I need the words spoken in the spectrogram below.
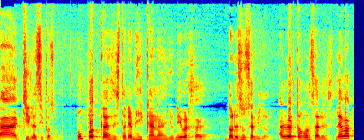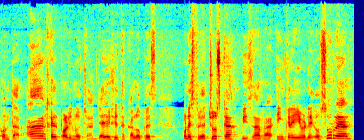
Bienvenidos a Chile Así Pasó, un podcast de historia mexicana y universal, donde su servidor, Alberto González, le va a contar a Ángel Paulino Chan y a Yoshitaka López una historia chusca, bizarra, increíble o surreal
